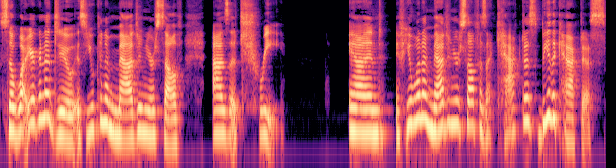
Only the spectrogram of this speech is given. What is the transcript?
So, what you're going to do is you can imagine yourself as a tree. And if you want to imagine yourself as a cactus, be the cactus.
